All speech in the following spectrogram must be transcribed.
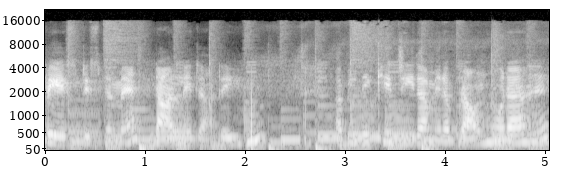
पेस्ट इसमें मैं डालने जा रही हूँ। अभी देखिए जीरा मेरा ब्राउन हो रहा है।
